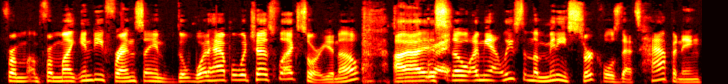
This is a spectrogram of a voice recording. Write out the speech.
from from my indie friends saying, "What happened with Chest Flexor?" You know, uh, so I mean, at least in the mini circles, that's happening.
